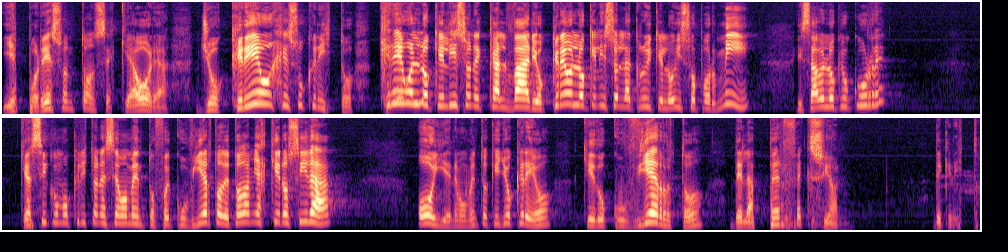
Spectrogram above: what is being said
Y es por eso entonces que ahora yo creo en Jesucristo, creo en lo que Él hizo en el Calvario, creo en lo que Él hizo en la cruz y que lo hizo por mí. ¿Y sabe lo que ocurre? Que así como Cristo en ese momento fue cubierto de toda mi asquerosidad, hoy en el momento que yo creo, quedo cubierto de la perfección de Cristo.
